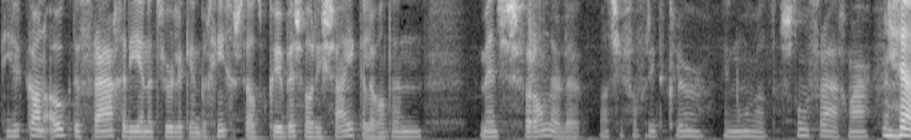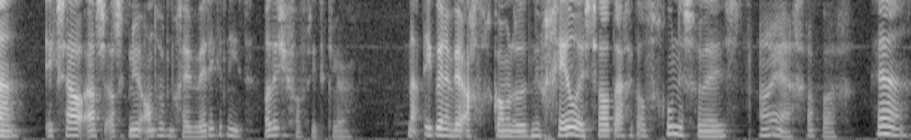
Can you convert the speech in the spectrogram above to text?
je kan ook de vragen die je natuurlijk in het begin gesteld hebt, kun je best wel recyclen, want een mens is veranderlijk. Wat is je favoriete kleur? Ik noem maar wat. Stomme vraag, maar Ja. ik zou als, als ik nu antwoord moet geven, weet ik het niet. Wat is je favoriete kleur? Nou, ik ben er weer achter gekomen dat het nu geel is, terwijl het eigenlijk altijd groen is geweest. Oh ja, grappig. Ja.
